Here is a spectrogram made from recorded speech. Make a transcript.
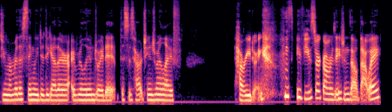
Do you remember this thing we did together? I really enjoyed it. This is how it changed my life. How are you doing? if you start conversations out that way,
